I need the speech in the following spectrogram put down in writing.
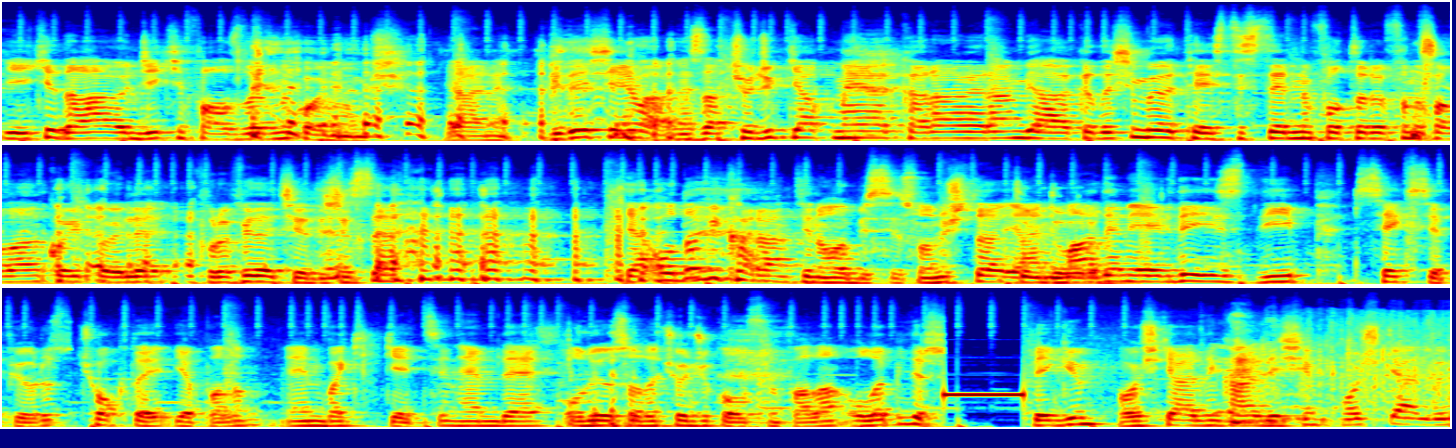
İyi ki daha önceki fazlarını koymamış. Yani bir de şey var mesela çocuk yapmaya karar veren bir arkadaşım böyle testislerinin fotoğrafını falan koyup böyle profil açıyor düşünsene. ya o da bir karantina hobisi. Sonuçta yani doğru. madem evdeyiz deyip seks yapıyoruz. Çok da yapalım. Hem vakit geçsin hem de oluyorsa da çocuk olsun falan. Olabilir. Begüm hoş geldin kardeşim. Hoş geldin.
